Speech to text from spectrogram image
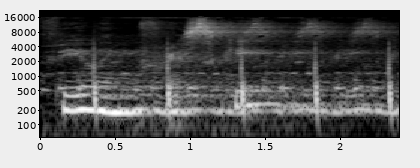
Feeling frisky.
